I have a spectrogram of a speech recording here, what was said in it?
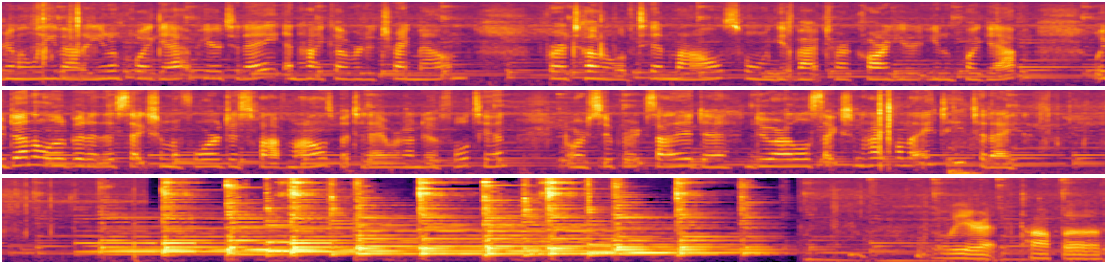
going to leave out of Unicoi Gap here today and hike over to Tray Mountain for a total of 10 miles when we get back to our car here at Unicoi Gap. We've done a little bit of this section before, just 5 miles, but today we're going to do a full 10 and we're super excited to do our little section hike on the AT today. We are at the top of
